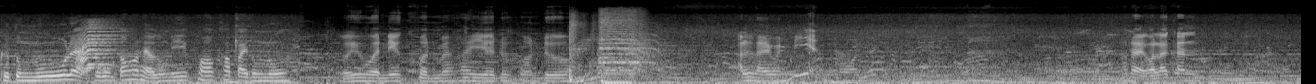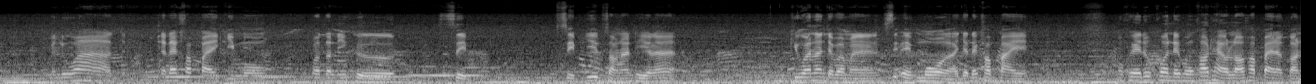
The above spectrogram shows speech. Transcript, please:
คือตรงนู้นแหละคือผมต้องเข้าแถวตรงนี้เพอเข้าไปตรงนู้นเฮ้ยวันนี้คนไม่ค่อยเยอะทุกคนดู อะไรวันนี้เข้าแถวก่อนแล้วกัน ไม่รู้ว่าจะจะได้เข้าไปกี่โมง เพราะตอนนี้คือ 10 10 22 นาทีแล้ว คิดว่าน่าจะประมาณ 11 โมงอาจจะได้เข้าไป โอเคทุกคนเดี๋ยวผมเข้าแถวรอเข้าไปแล้วก่อน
